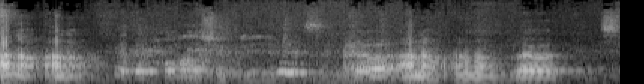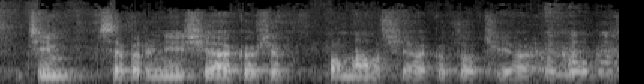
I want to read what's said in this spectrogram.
Áno, áno. Pomalšie plinie čas. Áno, áno, lebo čím severnejšie, akože pomalšie ako točí, ako globus.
